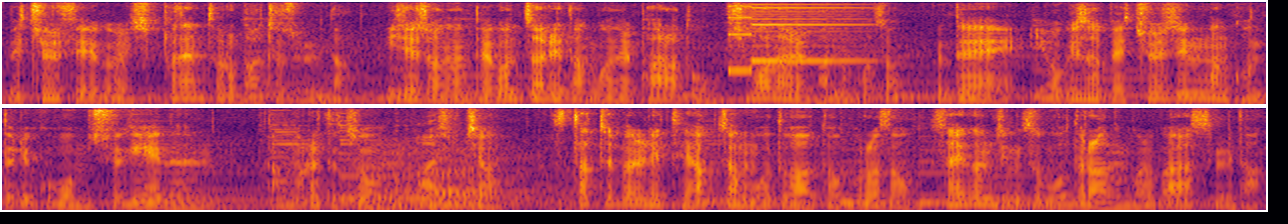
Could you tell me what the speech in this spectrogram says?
매출 수익을 10%로 맞춰줍니다. 이제 저는 100원짜리 당근을 팔아도 10원을 받는 거죠. 근데 여기서 매출 수익만 건드리고 멈추기에는 아무래도 좀 아쉽죠. 스타트밸리 대학장 모드와 더불어서 세금 징수 모드라는 걸 깔았습니다.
